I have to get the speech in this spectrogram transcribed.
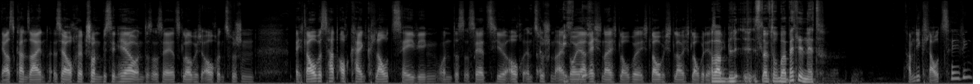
Ja, es kann sein. Ist ja auch jetzt schon ein bisschen her und das ist ja jetzt, glaube ich, auch inzwischen ich glaube, es hat auch kein Cloud-Saving und das ist ja jetzt hier auch inzwischen ein Echt neuer nicht? Rechner. Ich glaube, ich glaube, ich glaube, ich glaube, der Aber es läuft doch über Battlenet. Haben die Cloud-Saving?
